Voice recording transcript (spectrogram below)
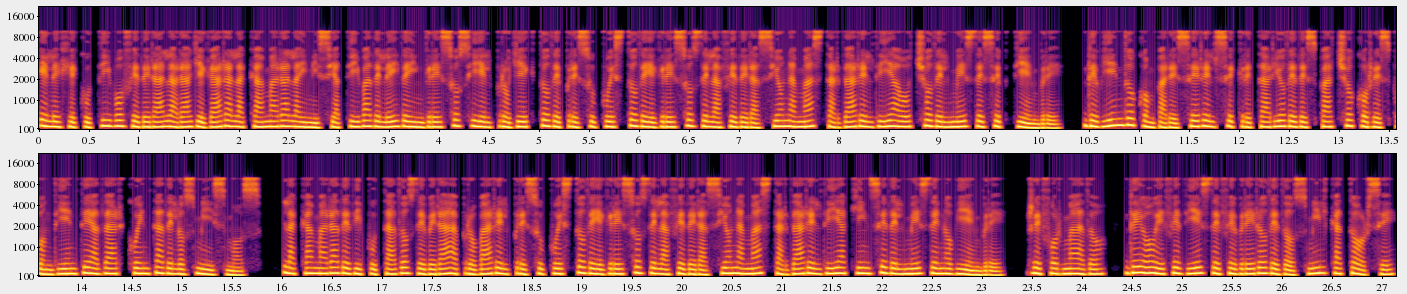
el Ejecutivo Federal hará llegar a la Cámara la iniciativa de ley de ingresos y el proyecto de presupuesto de egresos de la Federación a más tardar el día 8 del mes de septiembre, debiendo comparecer el secretario de despacho correspondiente a dar cuenta de los mismos. La Cámara de Diputados deberá aprobar el presupuesto de egresos de la Federación a más tardar el día 15 del mes de noviembre reformado, DOF 10 de febrero de 2014,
